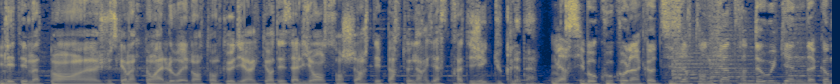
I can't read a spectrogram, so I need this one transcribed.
Il était maintenant euh, jusqu'à maintenant à l'OL en tant que directeur des alliances en charge des partenariats stratégiques du club. Merci beaucoup Colin Code 6h34 de week-end comme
